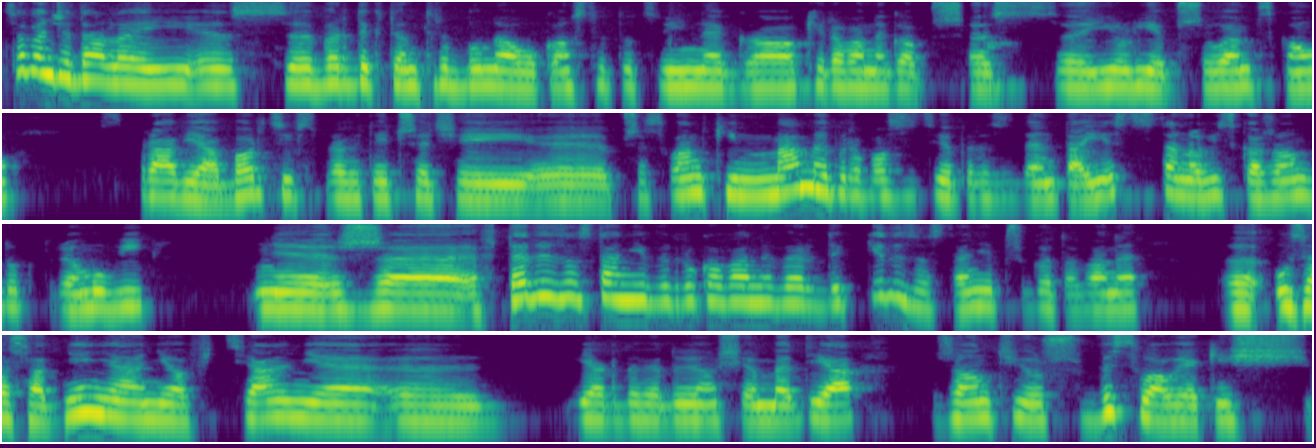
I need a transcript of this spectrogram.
Co będzie dalej z werdyktem Trybunału Konstytucyjnego kierowanego przez Julię Przyłębską w sprawie aborcji, w sprawie tej trzeciej e, przesłanki? Mamy propozycję prezydenta, jest stanowisko rządu, które mówi, e, że wtedy zostanie wydrukowany werdykt, kiedy zostanie przygotowane e, uzasadnienia nieoficjalnie, jak dowiadują się media, rząd już wysłał jakieś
